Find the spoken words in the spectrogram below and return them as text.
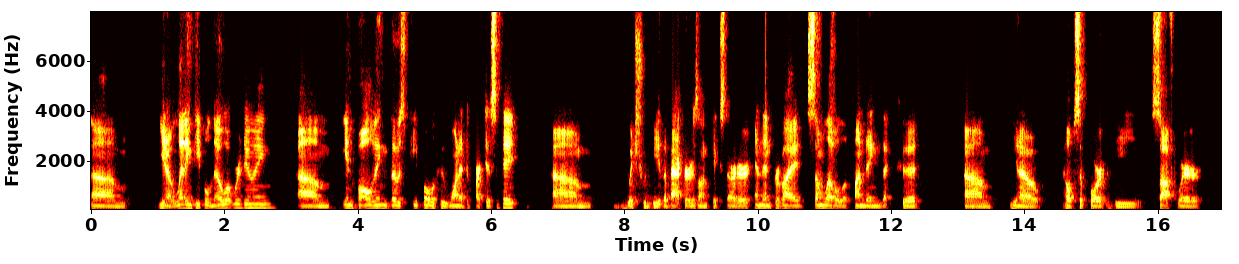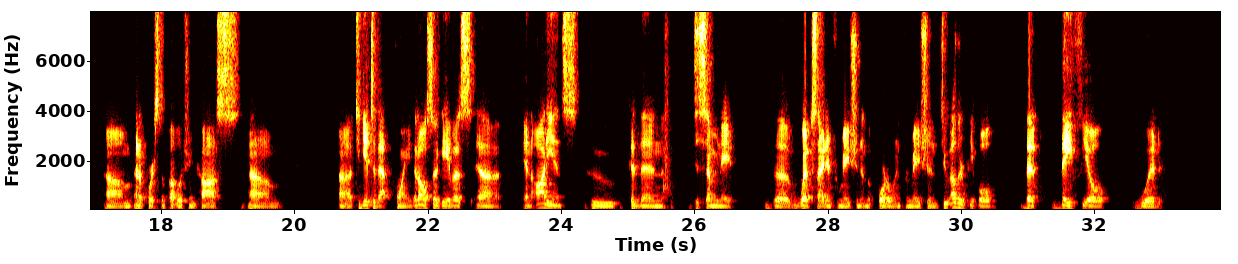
um, you know, letting people know what we're doing, um, involving those people who wanted to participate, um, which would be the backers on Kickstarter, and then provide some level of funding that could, um, you know, help support the software um, and of course the publishing costs um, uh, to get to that point. It also gave us uh, an audience who could then disseminate the website information and the portal information to other people that they feel would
